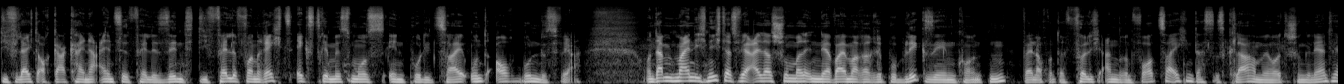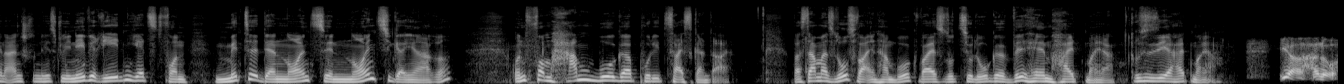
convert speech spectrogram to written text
die vielleicht auch gar keine Einzelfälle sind, die Fälle von Rechtsextremismus in Polizei und auch Bundeswehr. Und damit meine ich nicht, dass wir all das schon mal in der Weimarer Republik sehen konnten, wenn auch unter völlig anderen Vorzeichen, das ist klar, haben wir heute schon gelernt hier in einer Stunde History. Nee, wir reden jetzt von Mitte der 1990er Jahre und vom Hamburger Polizeiskandal. Was damals los war in Hamburg, weiß Soziologe Wilhelm Heidmeier. Grüße Sie, Herr Heidmeier. Ja, hallo.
